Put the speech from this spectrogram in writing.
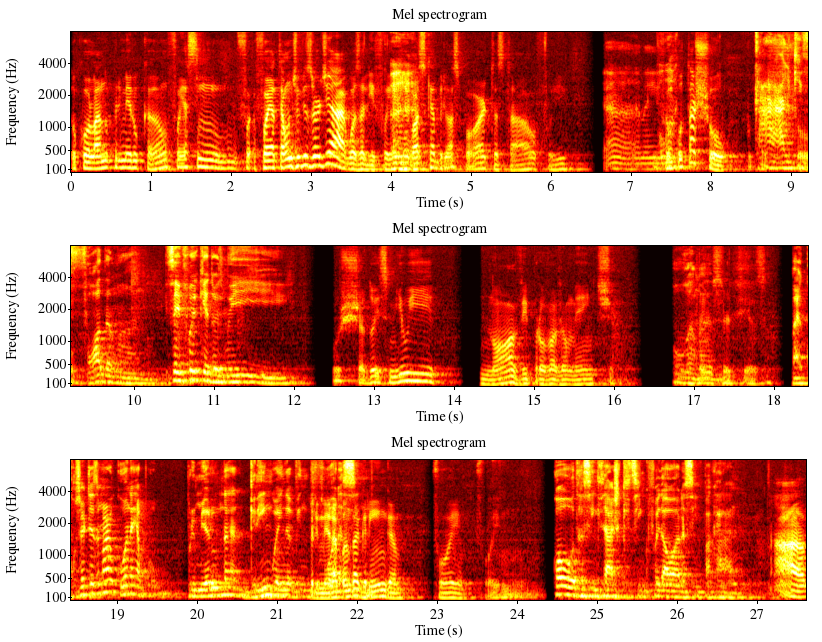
Tocou lá no primeiro cão, foi assim, foi, foi até um divisor de águas ali, foi um negócio que abriu as portas, tal, foi, Ah, foi um puta show. puta Caralho, que show. foda, mano. Isso aí foi o quê? 2000 e... Puxa, 2009 provavelmente, Porra, tenho mano. certeza. Mas com certeza marcou, né? Primeiro né, gringo ainda vindo de Primeira fora, banda assim. gringa, foi, foi Qual outra, assim, que você acha que, sim, que foi da hora, assim, pra caralho? Ah,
